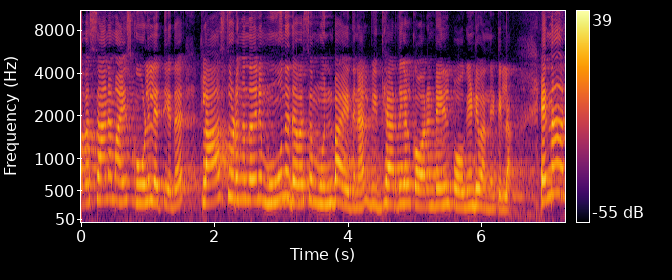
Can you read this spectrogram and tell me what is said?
അവസാനമായി സ്കൂളിലെത്തിയത് ക്ലാസ് തുടങ്ങുന്നതിന് മൂന്ന് ദിവസം മുൻപായതിനാൽ വിദ്യാർത്ഥികൾ ക്വാറന്റൈനിൽ പോകേണ്ടി വന്നിട്ടില്ല. എന്നാൽ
